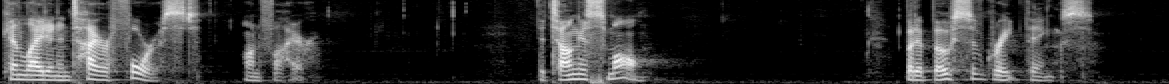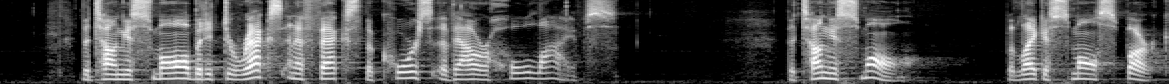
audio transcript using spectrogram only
can light an entire forest on fire. The tongue is small, but it boasts of great things. The tongue is small, but it directs and affects the course of our whole lives. The tongue is small, but like a small spark,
